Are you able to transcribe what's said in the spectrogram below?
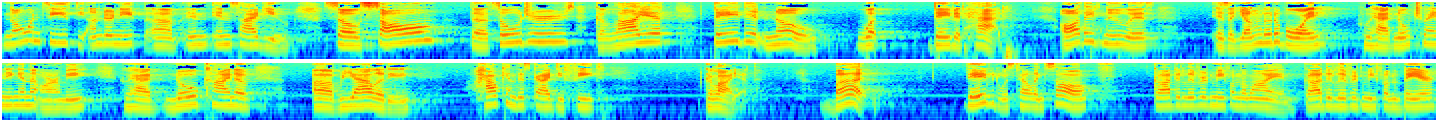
No one sees the underneath uh, in, inside you. So Saul, the soldiers, Goliath, they didn't know what David had. All they knew is is a young little boy who had no training in the army, who had no kind of uh, reality. How can this guy defeat Goliath? But David was telling Saul, God delivered me from the lion. God delivered me from the bear,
